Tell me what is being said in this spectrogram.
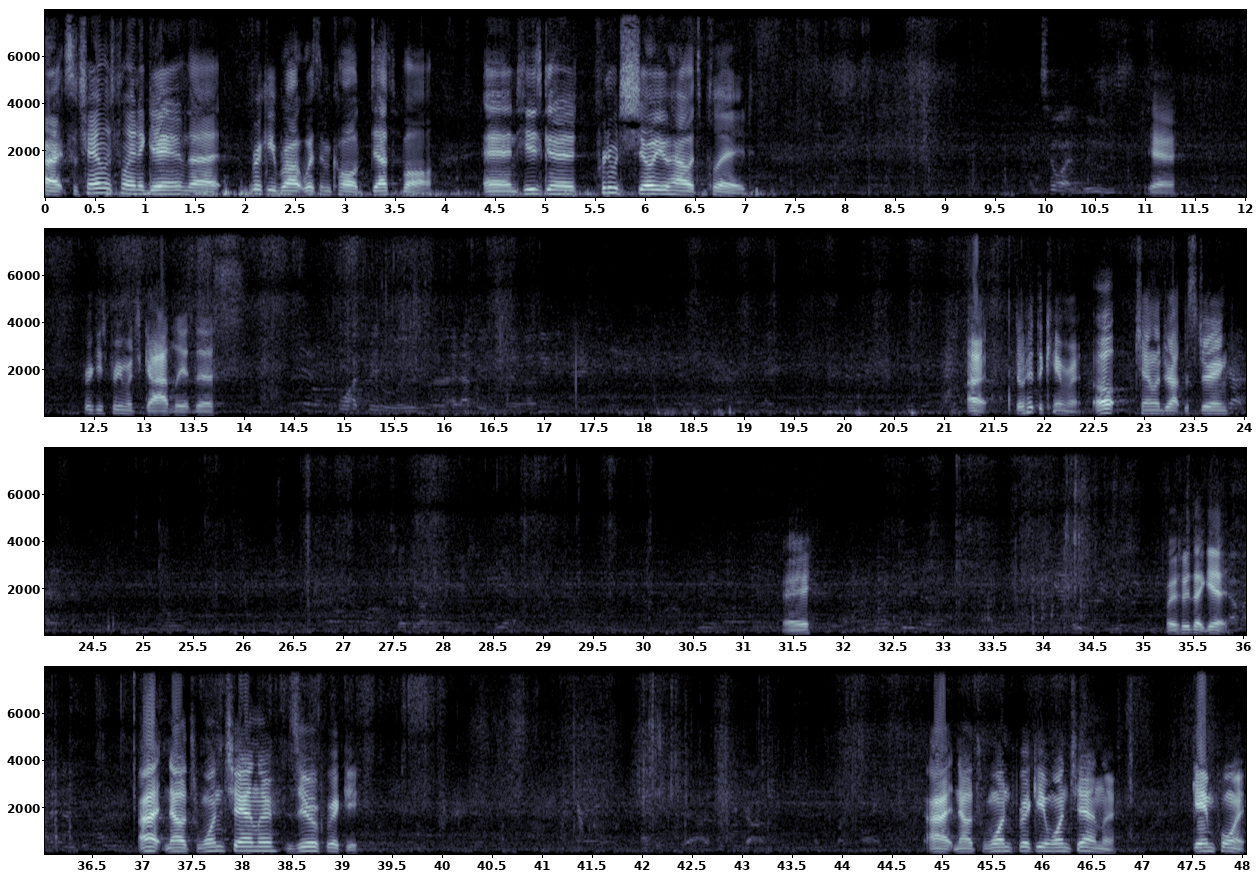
Alright, so Chandler's playing a game that Ricky brought with him called Death Ball. And he's gonna pretty much show you how it's played. Until I lose. Yeah. Ricky's pretty much godly at this. Watch me lose right after Alright, don't hit the camera. Oh, Chandler dropped the string. Hey. Wait, who'd that get? Alright, now it's one Chandler, zero Ricky. Alright, now it's one Ricky and one Chandler. Game point.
